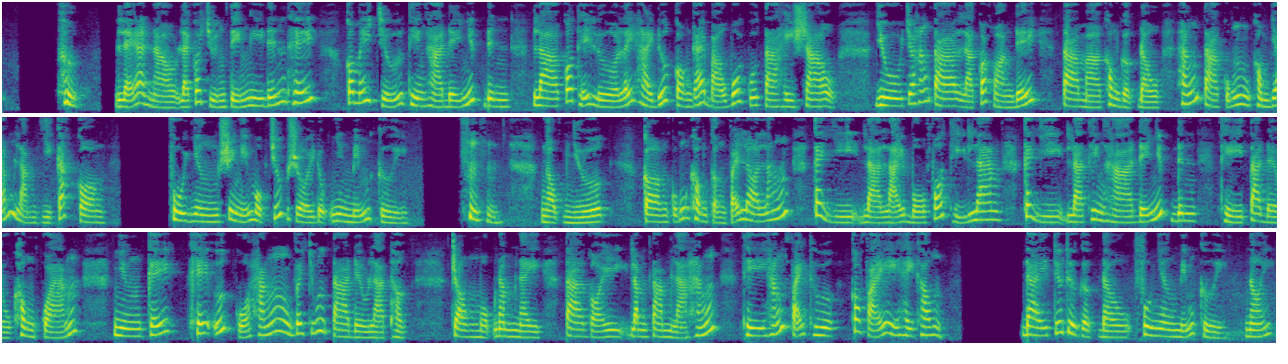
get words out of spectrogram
Hừ, lẽ nào lại có chuyện tiện nghi đến thế? Có mấy chữ thiên hạ đệ nhất định là có thể lừa lấy hai đứa con gái bảo bối của ta hay sao? Dù cho hắn ta là có hoàng đế, ta mà không gật đầu, hắn ta cũng không dám làm gì các con. Phu nhân suy nghĩ một chút rồi đột nhiên mỉm cười. Ngọc Nhược, con cũng không cần phải lo lắng, cái gì là lại bộ phó thị lang, cái gì là thiên hạ đệ nhất đinh thì ta đều không quản. Nhưng cái khế ước của hắn với chúng ta đều là thật. Trong một năm này, ta gọi Lâm Tam là hắn, thì hắn phải thưa, có phải hay không? Đại tiểu thư gật đầu, phu nhân mỉm cười, nói.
